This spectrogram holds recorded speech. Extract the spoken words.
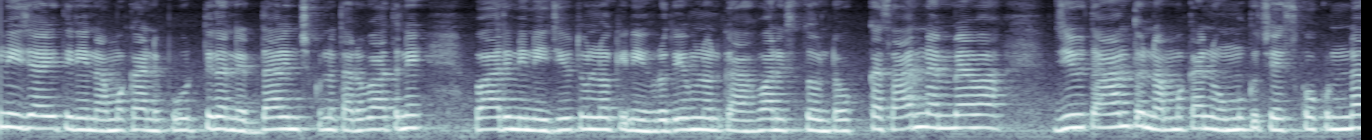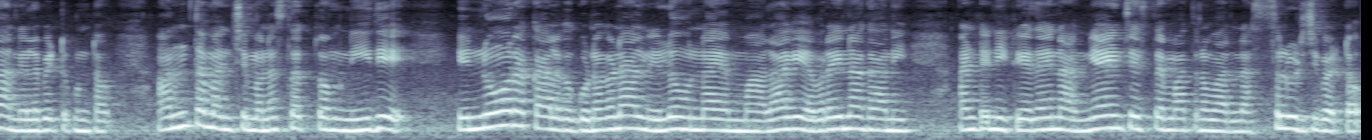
నిజాయితీ నీ నమ్మకాన్ని పూర్తిగా నిర్ధారించుకున్న తరువాతనే వారిని నీ జీవితంలోకి నీ హృదయంలోనికి ఆహ్వానిస్తూ ఉంటావు. ఒక్కసారి నమ్మావా? జీవితాంతం నమ్మకాన్ని ఉమ్ముకు చేసుకోకుండా నిలబెట్టుకుంటావు. అంత మంచి మనస్తత్వం నీదే. ఎన్నో రకాలుగా గుణగణాలు నీలో ఉన్నాయమ్మా. అలాగే ఎవరైనా కానీ అంటే నీకు ఏదైనా అన్యాయం చేస్తే మాత్రం వారిని అస్సలు విడిచిపెట్టవు.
